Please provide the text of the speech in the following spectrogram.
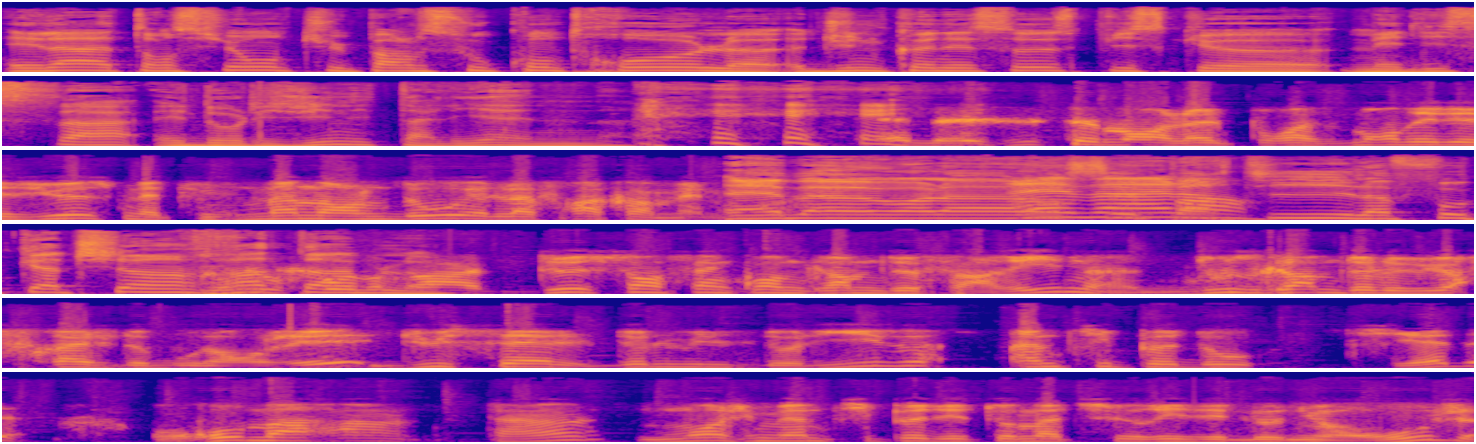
Et là, attention, tu parles sous contrôle d'une connaisseuse puisque Mélissa est d'origine italienne. eh ben justement, là elle pourra se bander les yeux, se mettre une main dans le dos et elle la fera quand même. Eh ben voilà, Eh ben c'est alors. parti, la focaccia Il ratable. faudra 250 grammes de farine, 12 grammes de levure fraîche de boulanger, du sel, de l'huile d'olive, un petit peu d'eau tiède, romarin, thym. Moi, je mets un petit peu des tomates cerises et de l'oignon rouge.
